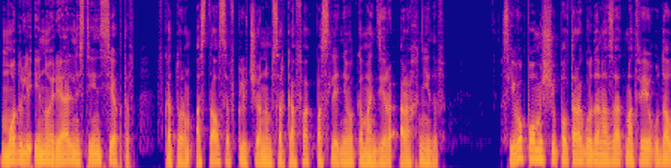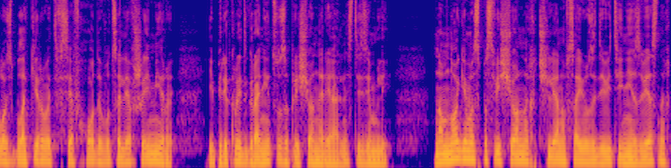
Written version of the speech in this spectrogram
модуле иной реальности инсектов, в котором остался включенным саркофаг последнего командира арахнидов. С его помощью полтора года назад Матвею удалось блокировать все входы в уцелевшие миры и перекрыть границу запрещенной реальности Земли. Но многим из посвященных членов Союза Девяти Неизвестных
